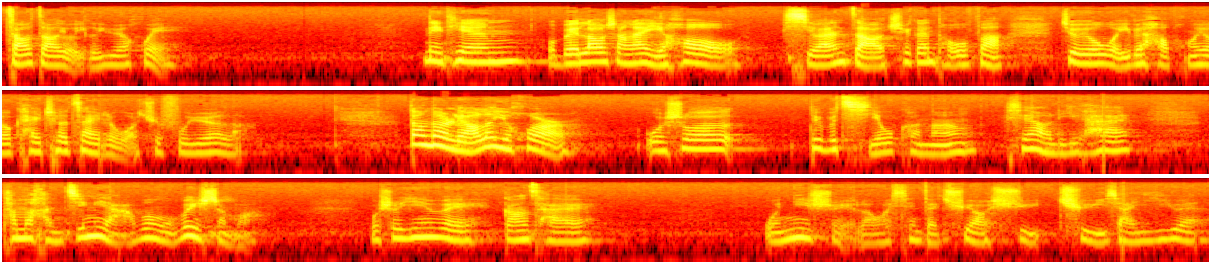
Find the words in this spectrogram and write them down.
早早有一个约会。那天我被捞上来以后，洗完澡、吹干头发，就有我一位好朋友开车载着我去赴约了。到那儿聊了一会儿，我说：“对不起，我可能先要离开。”他们很惊讶，问我为什么。我说：“因为刚才我溺水了，我现在去要去去一下医院。”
